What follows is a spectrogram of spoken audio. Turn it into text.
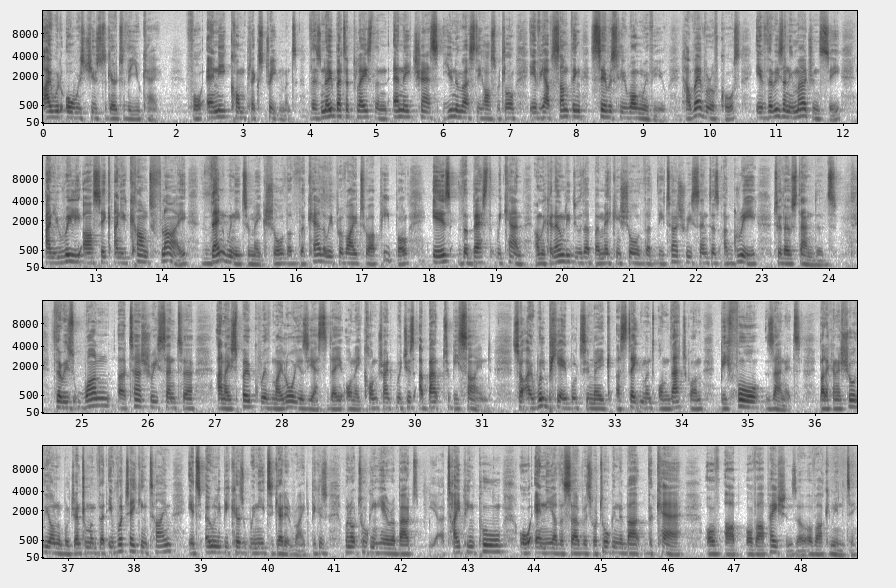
I would always choose to go to the UK for any complex treatment. There's no better place than an NHS University Hospital if you have something seriously wrong with you. However, of course, if there is an emergency and you really are sick and you can't fly, then we need to make sure that the care that we provide to our people is the best that we can. And we can only do that by making sure that the tertiary centres agree to those standards. There is one uh, tertiary centre, and I spoke with my lawyers yesterday on a contract which is about to be signed. So I will be able to make a statement on that one before Xanit. But I can assure the Honourable Gentleman that if we're taking time, it's only because we need to get it right. Because we're not talking here about a typing pool or any other service. We're talking about the care of our, of our patients, of our community.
